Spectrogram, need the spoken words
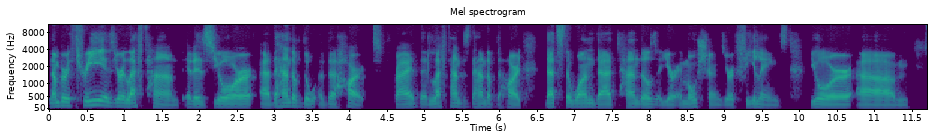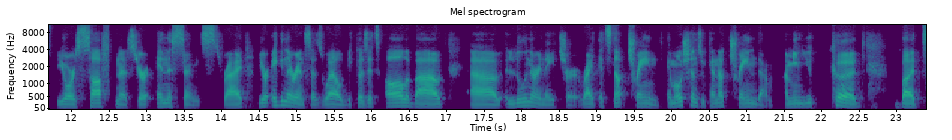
Number three is your left hand. It is your, uh, the hand of the, the heart, right? The left hand is the hand of the heart. That's the one that handles your emotions, your feelings, your, um, your softness, your innocence, right? Your ignorance as well, because it's all about uh, lunar nature, right? It's not trained. Emotions, you cannot train them. I mean, you could, but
